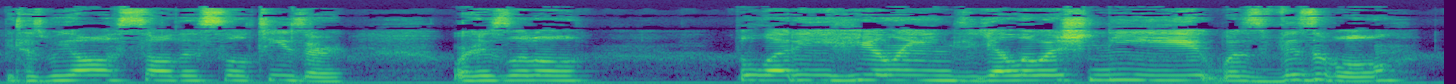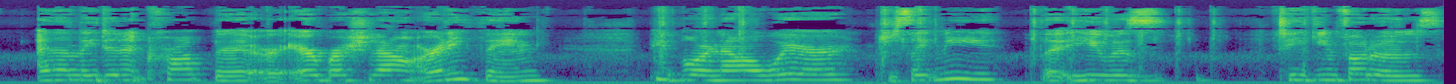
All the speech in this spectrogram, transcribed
Because we all saw this little teaser where his little bloody, healing, yellowish knee was visible and then they didn't crop it or airbrush it out or anything. People are now aware, just like me, that he was taking photos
